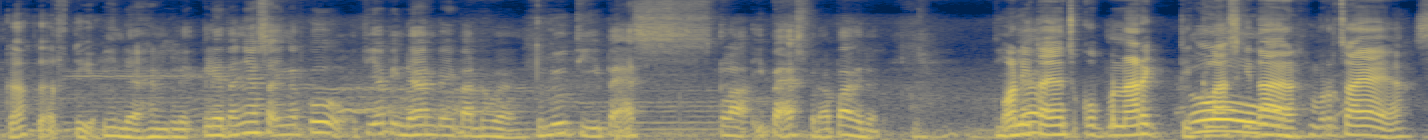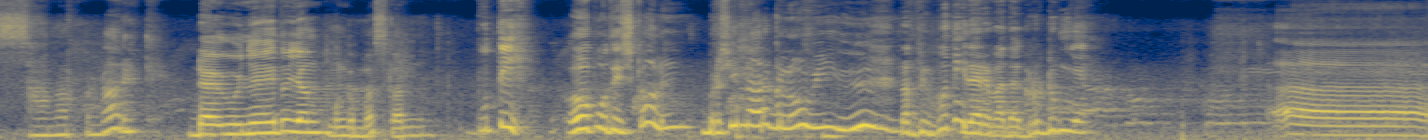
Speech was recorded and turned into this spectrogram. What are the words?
Gak ngerti ya. pindahan keli- kelihatannya seingatku dia pindahan ke IPA 2 dulu di IPS kela IPS berapa gitu Dia Wanita yang cukup menarik di kelas Oh. kita menurut saya ya. sangat menarik dagunya itu yang menggemaskan Putih. Oh putih sekali. Bersinar glowing Lebih putih daripada kerudungnya. Eh,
